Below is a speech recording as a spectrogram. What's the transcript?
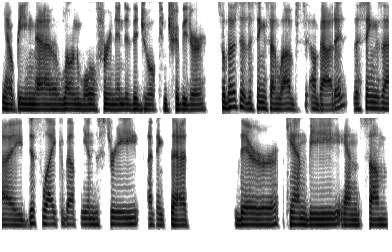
you know, being a lone wolf or an individual contributor. So those are the things I loved about it. The things I dislike about the industry, I think that there can be in some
